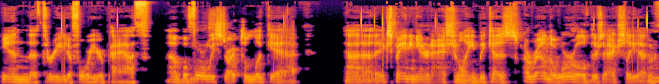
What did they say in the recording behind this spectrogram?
in the three to four year path uh, before we start to look at uh, expanding internationally because around the world there's actually a, Mhm.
